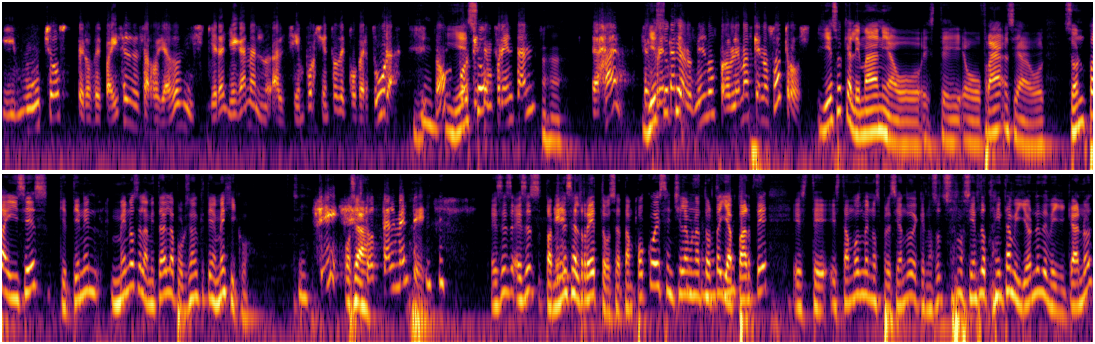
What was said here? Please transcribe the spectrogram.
y muchos, pero de países desarrollados ni siquiera llegan al, al 100% de cobertura, ¿no? ¿Y Porque eso? se enfrentan Ajá. Ajá, se ¿Y eso enfrentan que- a los mismos problemas que nosotros. Y eso que Alemania o este o Francia o son países que tienen menos de la mitad de la población que tiene México. Sí. Sí, O sea- totalmente. Ese, es, ese es- también es el reto, o sea, tampoco es enchilar una torta y aparte este estamos menospreciando de que nosotros somos 130 millones de mexicanos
